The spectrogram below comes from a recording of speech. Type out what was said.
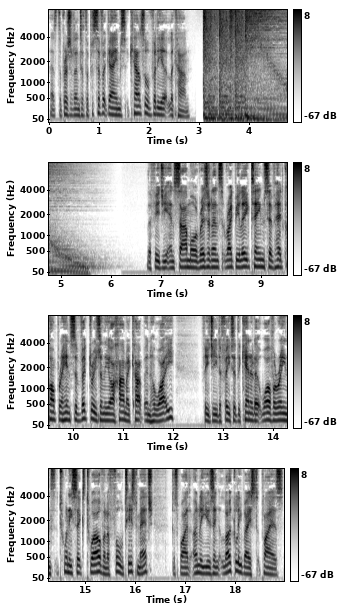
That's the President of the Pacific Games Council, Vidhya Lakhan. The Fiji and Samoa residents rugby league teams have had comprehensive victories in the Ohana Cup in Hawaii. Fiji defeated the Canada Wolverines 26-12 in a full test match, despite only using locally based players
